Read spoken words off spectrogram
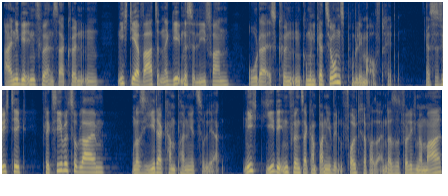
Einige Influencer könnten nicht die erwarteten Ergebnisse liefern oder es könnten Kommunikationsprobleme auftreten. Es ist wichtig, flexibel zu bleiben und aus jeder Kampagne zu lernen. Nicht jede Influencer-Kampagne wird ein Volltreffer sein, das ist völlig normal.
